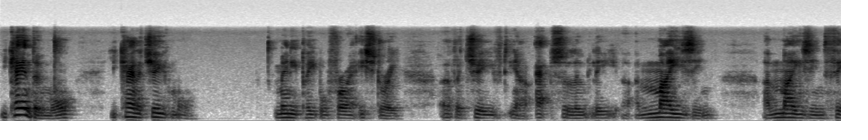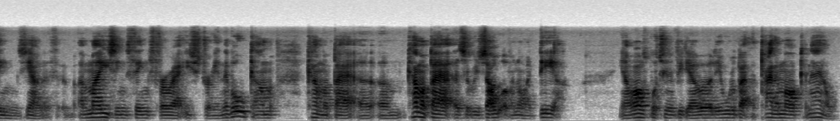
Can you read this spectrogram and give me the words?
you can do more, you can achieve more. Many people throughout history have achieved, you know, absolutely uh, amazing, amazing things. You know, amazing things throughout history, and they've all come come about uh, um, come about as a result of an idea. You know, I was watching a video earlier all about the Panama Canal.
